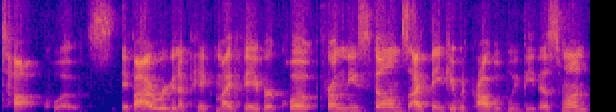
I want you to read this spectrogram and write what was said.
top quotes. If I were gonna pick my favorite quote from these films, I think it would probably be this one.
